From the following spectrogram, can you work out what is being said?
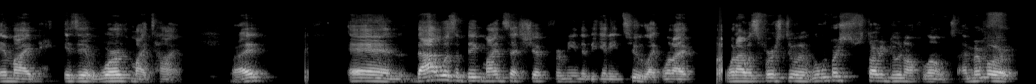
am I is it worth my time, right? And that was a big mindset shift for me in the beginning too. Like when i when i was first doing when we first started doing off loans i remember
